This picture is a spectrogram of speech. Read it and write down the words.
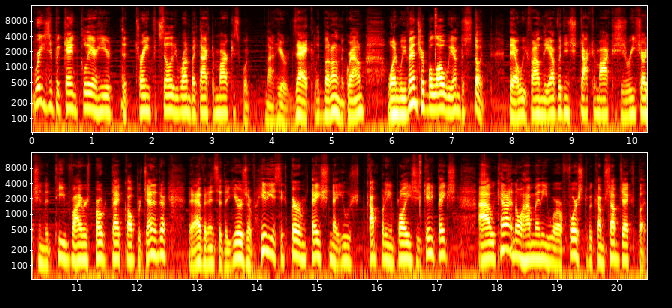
reason became clear here. The train facility run by Dr. Marcus was not here exactly, but on the ground. When we ventured below, we understood. There we found the evidence of Dr. Marcus's research in the T virus prototype called Progenitor, the evidence of the years of hideous experimentation that used company employees as guinea pigs. Uh, we cannot know how many were forced to become subjects, but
